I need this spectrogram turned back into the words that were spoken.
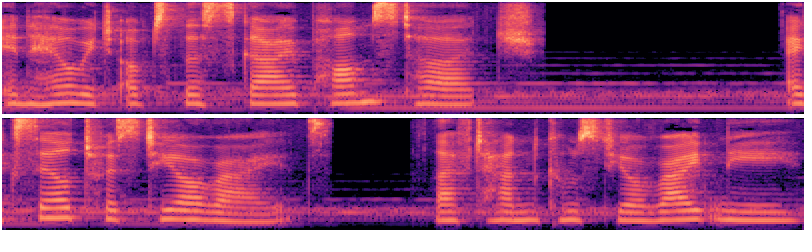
Inhale, reach up to the sky, palms touch. Exhale, twist to your right. Left hand comes to your right knee,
